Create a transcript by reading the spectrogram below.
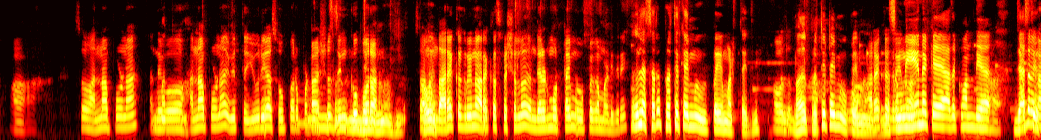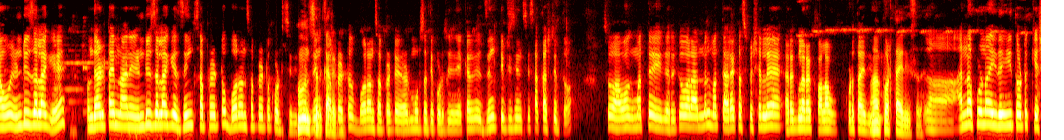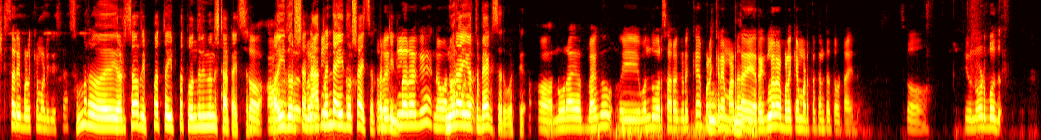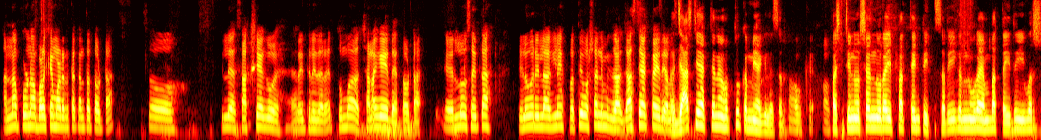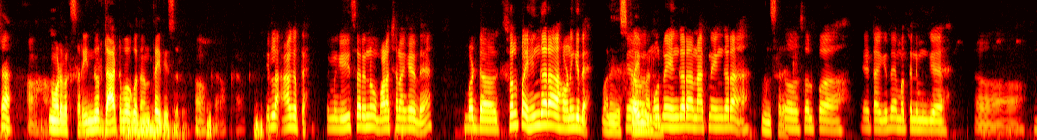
ಸೊ ಅನ್ನಪೂರ್ಣ ನೀವು Annapurna with urea super potash zinc boron so ಹೌದು. ಒಂದು ಅರೆಕ ಗ್ರೀನ್ ಅರೆಕ ಸ್ಪೆಷಲ್ ಒಂದ್ ಎರಡ್ ಮೂರ್ ಟೈಮ್ ಉಪಯೋಗ ಮಾಡಿದ್ರಿ. ಇಲ್ಲ ಸರ್ ಪ್ರತಿ ಟೈಮ್ ಉಪಯೋಗ ಮಾಡ್ತಾ ಇದ್ವಿ. ಹೌದು. ಪ್ರತಿ ಟೈಮ್ ಉಪಯೋಗ ಅರೆಕ ಮಾಡ್ತಾ ಇದ್ವಿ. green ಸುಮ್ನೆ ಏನಕ್ಕೆ ಅದಕ್ಕೊಂದು ಒಂದ್ ಜಾಸ್ತಿ ಅಂದ್ರೆ ನಾವು ಇಂಡಿವಿಜುವಲ್ ಆಗಿ ಒಂದೆರಡು ಟೈಮ್ ನಾನು ಇಂಡಿವಿಜುವಲ್ ಆಗಿ ಜಿಂಕ್ ಸಪರೇಟ್ ಬೋರಾನ್ ಸಪರೇಟ್ ಕೊಡ್ಸಿದ್ವಿ ಹ್ಞೂ ಜಿಂಕ್. ಸಪರೇಟ್ ಬೋರಾನ್ ಸಪರೇಟ್ ಎರಡು ಮೂರು ಸತಿ ಕೊಡಿಸಿದ್ವಿ ಯಾಕಂದ್ರೆ ಜಿಂಕ್ ಡಿಫಿಷಿಯನ್ಸಿ ಸಾಕಷ್ಟಿತ್ತು. ಸೊ ಅವಾಗ ಮತ್ತೆ ಈಗ ರಿಕವರ್ ಆದ್ಮೇಲೆ ಮತ್ತೆ ಅರೆಕ ಸ್ಪೆಷಲ್ಲೇ ರೆಗ್ಯುಲರ್ ಆಗಿ ಫಾಲೋ ಕೊಡ್ತಾ ಇದ್ದೀವಿ ಹಾ, ಕೊಡ್ತಾ ಇದೀವಿ ಸರ್. ಅನ್ನಪೂರ್ಣ ಇದು ಈ ತೋಟಕ್ಕೆ ಎಷ್ಟು ಸಾರಿ ಬಳಕೆ ಮಾಡಿದ್ವಿ ಸರ್? ಸುಮಾರು ಎರಡ್ ಸಾವಿರದ ಇಪ್ಪತ್ತು ಇಪ್ಪತ್ತೊಂದರಿಂದ ಸ್ಟಾರ್ಟ್ ಆಯ್ತು ಸರ್. ಐದು ವರ್ಷ ನಾಲ್ಕರಿಂದ ಐದು ವರ್ಷ ಆಯ್ತು ಸರ್ ರೆಗ್ಯುಲರ್ ಆಗಿ ನಾವು ನೂರ ಐವತ್ತು ಬ್ಯಾಗ್ ಸರ್ ಒಟ್ಟು. ನೂರ ಐವತ್ತು ಬ್ಯಾಗ್ ಈ ಒಂದೂವರೆ ಸಾವಿರ ಗಿಡಕ್ಕೆ ಬಳಕೆನೆ ಮಾಡ್ತಾ ರೆಗ್ಯುಲರ್ ಆಗಿ ಬಳಕೆ ಮಾಡ್ತಕ್ಕಂಥ ತೋಟ ಇದು. ಸೊ ನೀವು ನೋಡ್ಬೋದು. ಅನ್ನಪೂರ್ಣ ಬಳಕೆ ಮಾಡಿರ್ತಕ್ಕಂಥ ತೋಟ. ಸೊ ಇಲ್ಲೇ ಸಾಕ್ಷಿಯಾಗಿ ರೈತರಿದ್ದಾರೆ. ತುಂಬ ಚೆನ್ನಾಗೇ ಇದೆ ತೋಟ. ಎಲ್ಲೂ ಸಹಿತ ಇಳುವರಿಲಾಗ್ಲಿ ಪ್ರತಿ ವರ್ಷ ನಿಮ್ಗೆ ಜಾಸ್ತಿ ಆಗ್ತಾ ಇದೆಯಲ್ಲ? ಜಾಸ್ತಿ ಆಗ್ತಾನೆ ಹೊತ್ತು ಕಮ್ಮಿ ಆಗಿಲ್ಲ ಸರ್. ಓಕೆ ಫಸ್ಟಿನ ವರ್ಷ ನೂರ ಇಪ್ಪತ್ತೆಂಟು ಇತ್ತು ಸರ್. ಈಗ ನೂರ ಎಂಬತ್ತೈದು ಈ ವರ್ಷ ನೋಡ್ಬೇಕು ಸರ್. ಇನ್ನೂರು ದಾಟಬಹುದು ಅಂತ ಇದೆ ಸರ್. ಓಕೆ ಓಕೆ ಇಲ್ಲ ಆಗುತ್ತೆ. ನಿಮಗೆ ಈ ಸರಿನೂ ಬಹಳ ಚೆನ್ನಾಗೇ ಇದೆ. ಬಟ್ ಸ್ವಲ್ಪ ಹಿಂಗಾರ ಒಣಗಿದೆ. ಮೂರನೇ ಹಿಂಗಾರ ನಾಲ್ಕನೇ ಹಿಂಗಾರ. ಸ್ವಲ್ಪ ಏಟ್ ಆಗಿದೆ ಮತ್ತೆ ನಿಮ್ಗೆ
